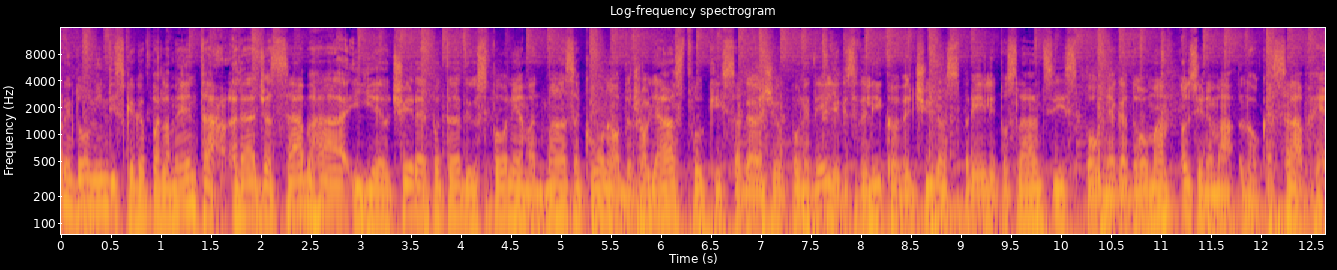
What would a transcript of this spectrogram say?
Zgornji dom indijskega parlamenta Raja Sabha je včeraj potrdil sporni amadma zakona o državljanstvu, ki so ga že v ponedeljek z veliko večino sprejeli poslanci spodnjega doma oziroma Loka Sabhe.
